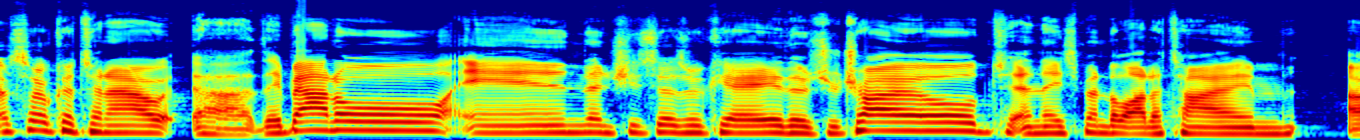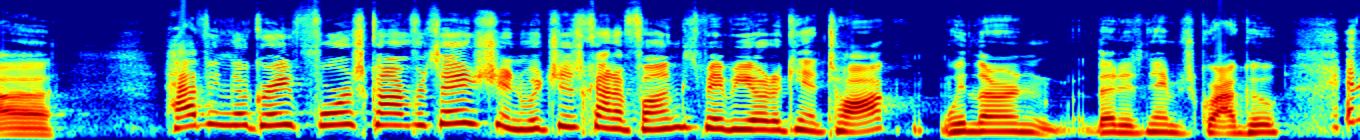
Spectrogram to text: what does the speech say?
Ahsoka Tano, uh, they battle, and then she says, "Okay, there's your child," and they spend a lot of time uh, having a great Force conversation, which is kind of fun because Baby Yoda can't talk. We learn that his name's Grogu, and then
